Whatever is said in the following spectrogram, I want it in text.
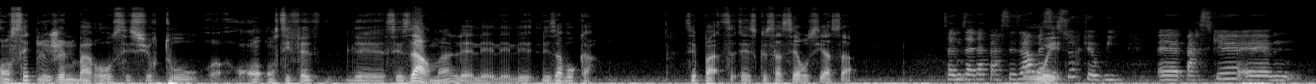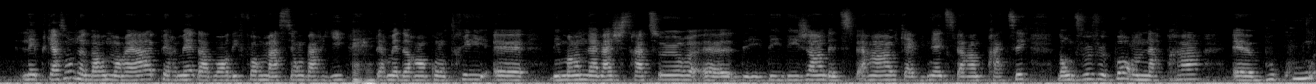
On sait que le jeune barreau, c'est surtout, on, s'y fait ses armes, hein, les, les, avocats. C'est pas, est-ce que ça sert aussi à ça? Ça nous aide à faire ses armes, mais c'est sûr que oui. Euh, parce que euh, l'implication du Jeune Barreau de Montréal permet d'avoir des formations variées, mhm. permet de rencontrer euh, des membres de la magistrature, des, des, des, gens de différents cabinets, différentes pratiques. Donc, veut, veut pas, on apprend beaucoup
